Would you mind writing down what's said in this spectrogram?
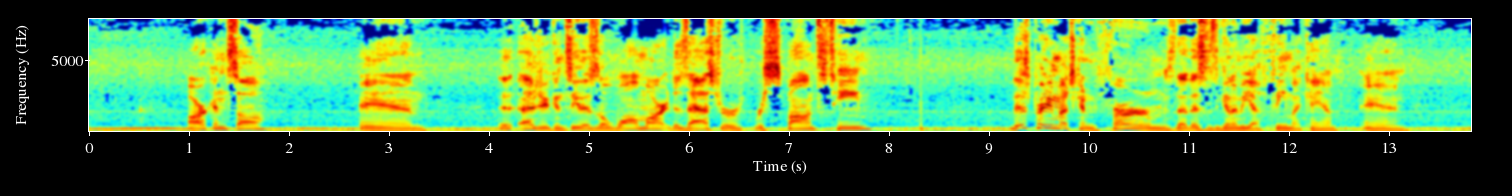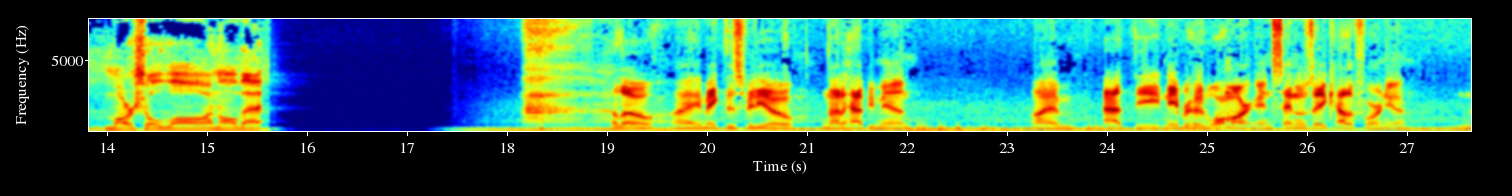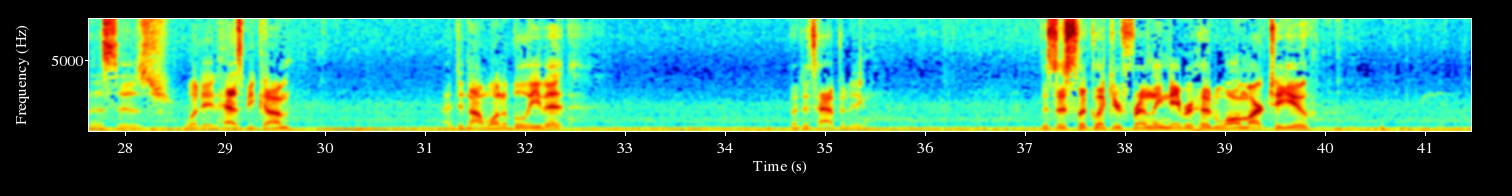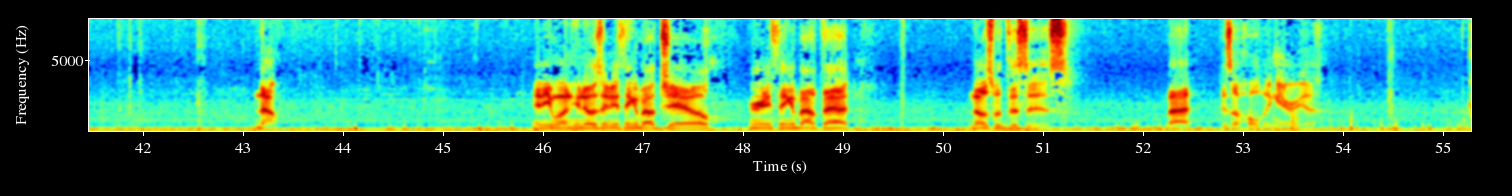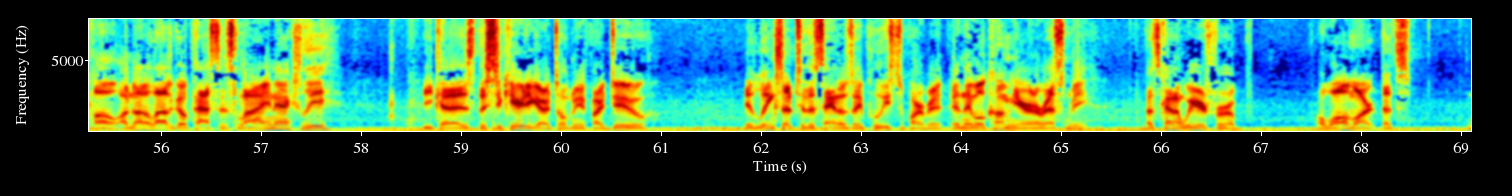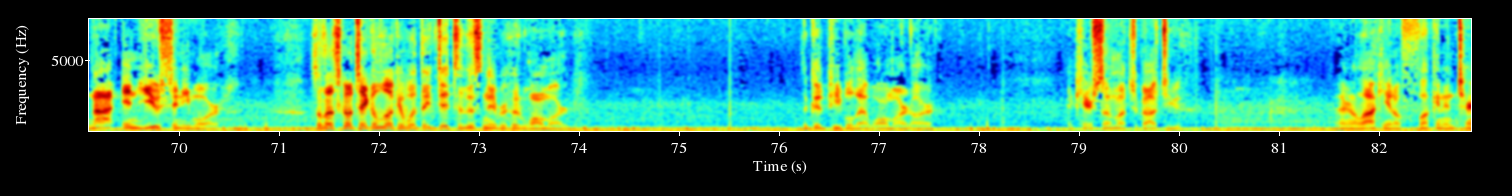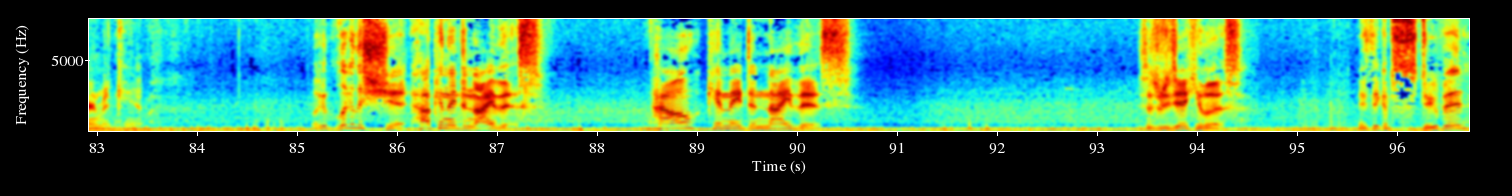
Arkansas, and as you can see, this is a Walmart disaster response team. This pretty much confirms that this is going to be a FEMA camp and martial law and all that. Hello, I make this video not a happy man. I'm at the neighborhood Walmart in San Jose, California. This is what it has become. I did not want to believe it, but it's happening. Does this look like your friendly neighborhood Walmart to you? No. Anyone who knows anything about jail or anything about that knows what this is. That is a holding area. Oh, I'm not allowed to go past this line actually because the security guard told me if I do, it links up to the San Jose Police Department and they will come here and arrest me. That's kind of weird for a, a Walmart that's not in use anymore. So let's go take a look at what they did to this neighborhood Walmart. The good people that Walmart are. I care so much about you. They're gonna lock you in a fucking internment camp. Look at, look at this shit. How can they deny this? How can they deny this? This is ridiculous. You think I'm stupid?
